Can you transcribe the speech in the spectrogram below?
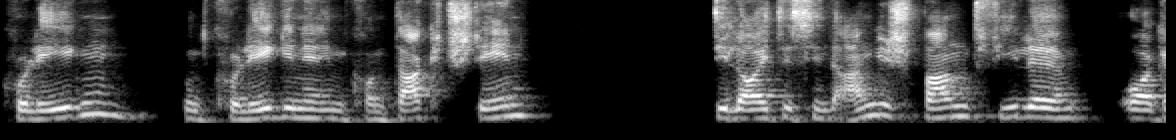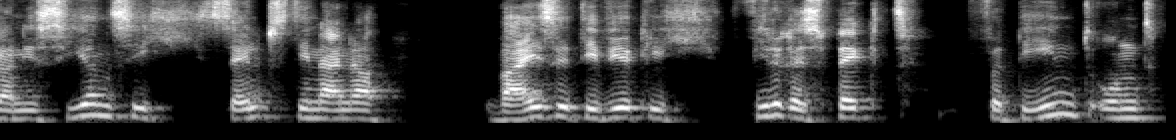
Kollegen und Kolleginnen im Kontakt stehen. Die Leute sind angespannt, viele organisieren sich selbst in einer Weise, die wirklich viel Respekt verdient. Und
